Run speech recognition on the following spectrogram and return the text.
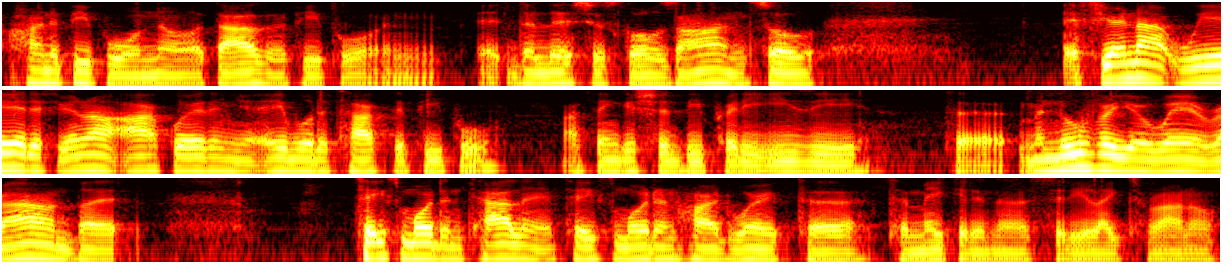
100 people will know 1,000 people and it, the list just goes on. So if you're not weird, if you're not awkward and you're able to talk to people, I think it should be pretty easy to maneuver your way around, but it takes more than talent, it takes more than hard work to, to make it in a city like Toronto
